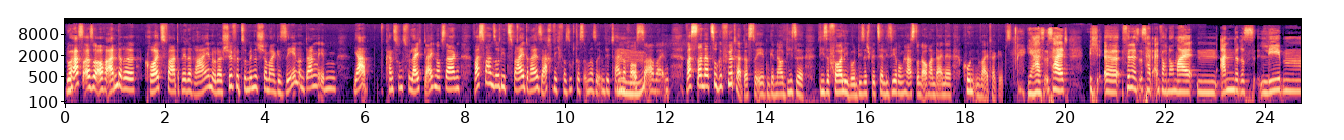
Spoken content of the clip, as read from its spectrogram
Du hast also auch andere Kreuzfahrtreedereien oder Schiffe zumindest schon mal gesehen und dann eben, ja, kannst du uns vielleicht gleich noch sagen, was waren so die zwei, drei Sachen, ich versuche das immer so im Detail mhm. noch rauszuarbeiten, was dann dazu geführt hat, dass du eben genau diese, diese Vorliebe und diese Spezialisierung hast und auch an deine Kunden weitergibst? Ja, es ist halt, ich äh, finde, es ist halt einfach nochmal ein anderes Leben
